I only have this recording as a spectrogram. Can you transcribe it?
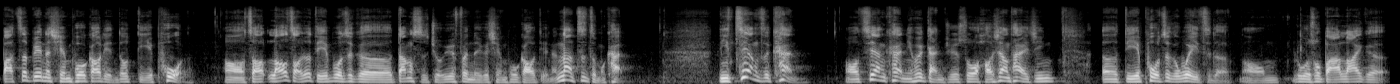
把这边的前坡高点都跌破了哦，早老早就跌破这个当时九月份的一个前坡高点了。那这怎么看？你这样子看哦，这样看你会感觉说，好像它已经呃跌破这个位置了哦。如果说把它拉一个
